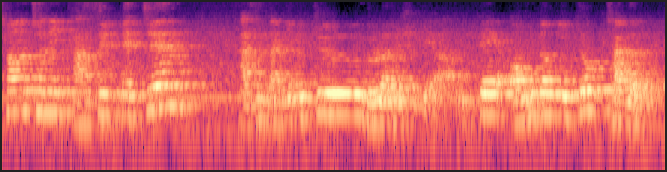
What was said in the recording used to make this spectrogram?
천천히 닿았을 때쯤 가슴 당기로 쭉 눌러주실게요. 이때 엉덩이 쪽 자극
